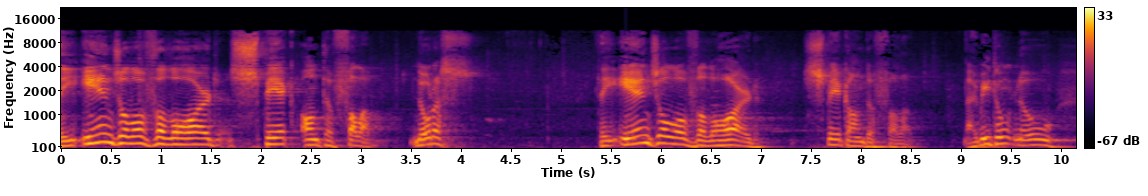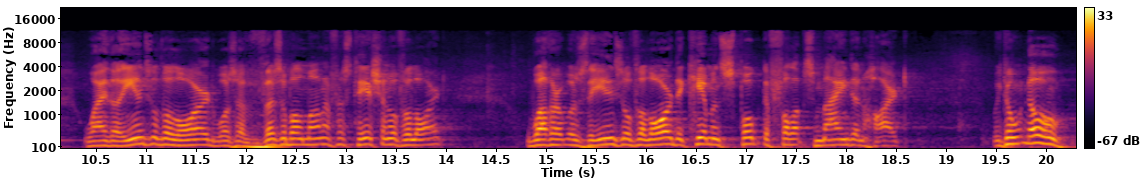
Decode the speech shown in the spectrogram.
The angel of the Lord spake unto Philip. Notice, the angel of the Lord spake unto Philip. Now, we don't know why the angel of the Lord was a visible manifestation of the Lord, whether it was the angel of the Lord that came and spoke to Philip's mind and heart we don't know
